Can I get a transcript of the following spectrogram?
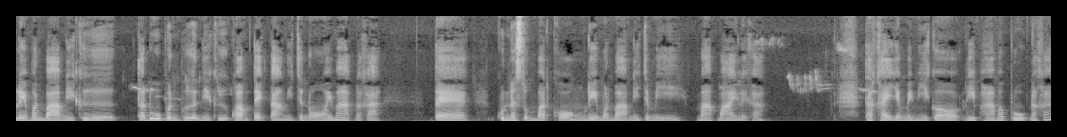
เลมอนบาล์มนี่คือ ถ้าดูเผินๆนี่คือความแตกต่างนี่จะน้อยมากนะคะ แต่คุณสมบัติของเลมอนบาล์มนี่จะมีมากมายเลยค่ะ ถ้าใครยังไม่มีก็รีบหามาปลูกนะคะ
